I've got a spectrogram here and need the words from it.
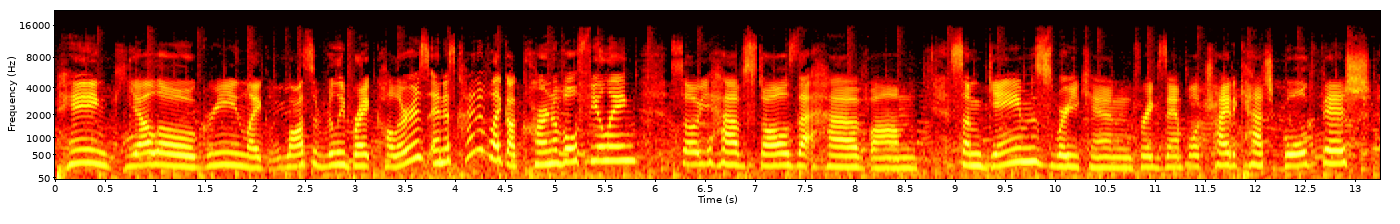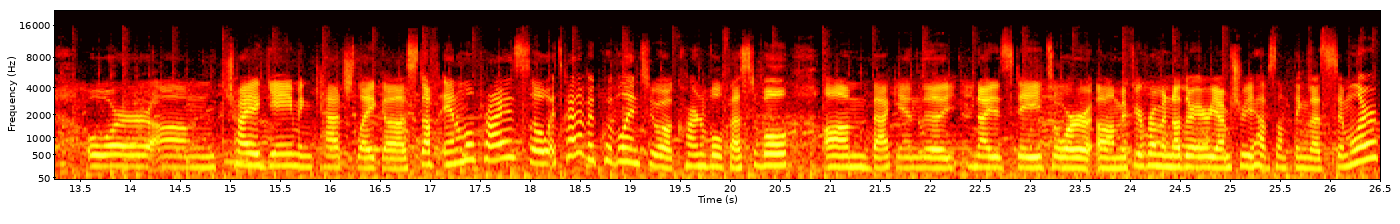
pink, yellow, green, like lots of really bright colors, and it's kind of like a carnival feeling. So you have stalls that have um, some games where you can, for example, try to catch goldfish or um, try a game and catch like a stuffed animal prize. So it's kind of equivalent to a carnival festival um, back in the United States, or um, if you're from another area, I'm sure you have something that's similar.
